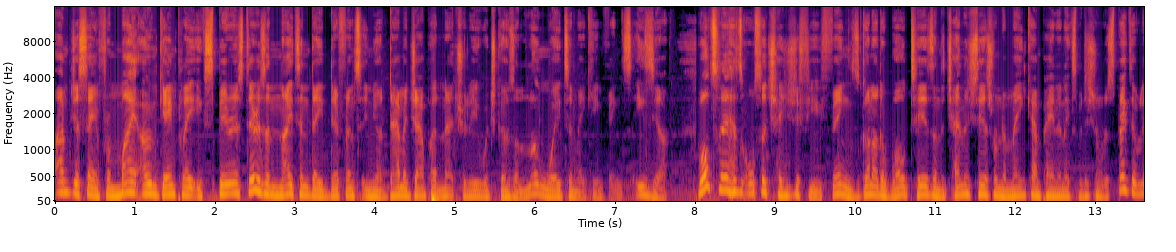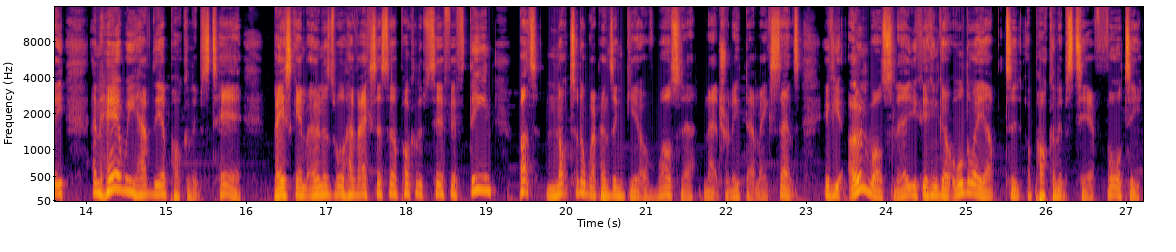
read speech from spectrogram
I'm just saying from my own gameplay experience there is a night and day difference in your damage output naturally which goes a long way to making things easier. World Slayer has also changed a few things, gone out of world tiers and the challenge tiers from the main campaign and expedition respectively, and here we have the Apocalypse tier. Base game owners will have access to Apocalypse Tier 15, but not to the weapons and gear of World Slayer. Naturally, that makes sense. If you own World Slayer, you can go all the way up to Apocalypse Tier 40.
